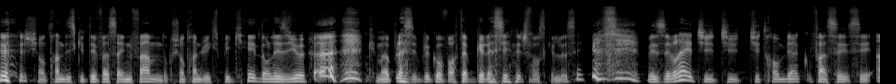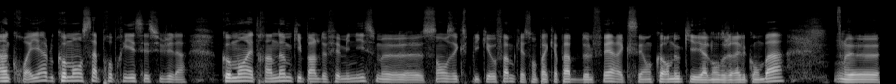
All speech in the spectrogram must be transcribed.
je suis en train de discuter face à une femme, donc je suis en train de lui expliquer dans les yeux que ma place est plus confortable que la sienne, je pense qu'elle le sait. Mais c'est vrai, tu, tu, te rends bien. Enfin, c'est incroyable. Comment s'approprier ces sujets-là Comment être un homme qui parle de féminisme euh, sans expliquer aux femmes qu'elles sont pas capables de le faire et que c'est encore nous qui allons gérer le combat euh,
